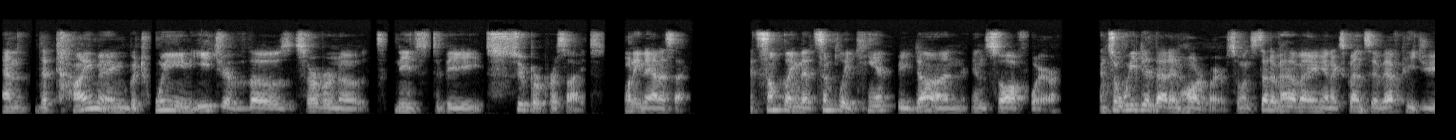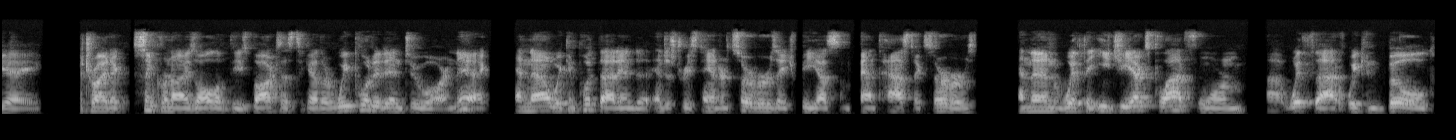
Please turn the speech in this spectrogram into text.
And the timing between each of those server nodes needs to be super precise, 20 nanoseconds. It's something that simply can't be done in software. And so we did that in hardware. So instead of having an expensive FPGA to try to synchronize all of these boxes together, we put it into our NIC And now we can put that into industry standard servers. HP has some fantastic servers. And then with the EGX platform, uh, with that, we can build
